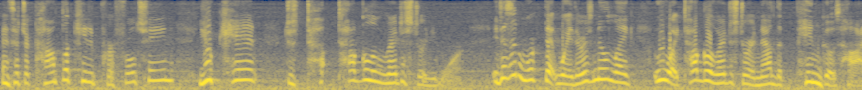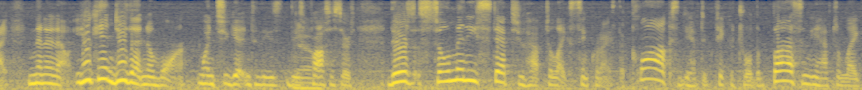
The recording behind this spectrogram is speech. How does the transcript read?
and such a complicated peripheral chain, you can't just to- toggle a register anymore. It doesn't work that way. There is no like, ooh, I toggle a register and now the pin goes high. No, no, no. You can't do that no more once you get into these these Yeah. processors. There's so many steps you have to like synchronize the clocks, and you have to take control of the bus, and you have to like,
